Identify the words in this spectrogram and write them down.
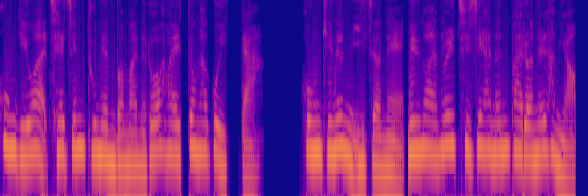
홍기와 재진 두 멤버만으로 활동하고 있다. 홍기는 이전에 민환을 지지하는 발언을 하며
